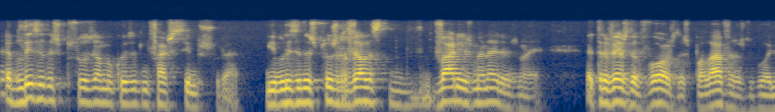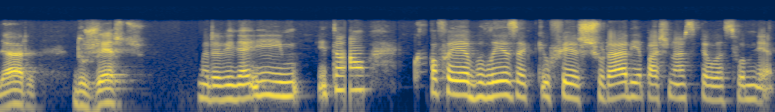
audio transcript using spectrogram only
a beleza das pessoas é uma coisa que me faz sempre chorar. E a beleza das pessoas revela-se de várias maneiras, não é? Através da voz, das palavras, do olhar, dos gestos. Maravilha. E então, qual foi a beleza que o fez chorar e apaixonar-se pela sua mulher?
